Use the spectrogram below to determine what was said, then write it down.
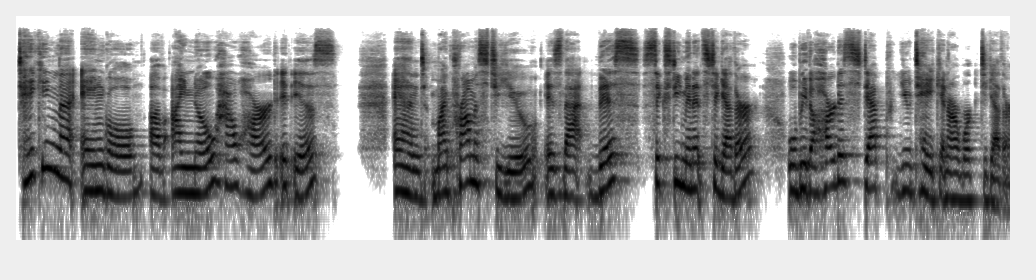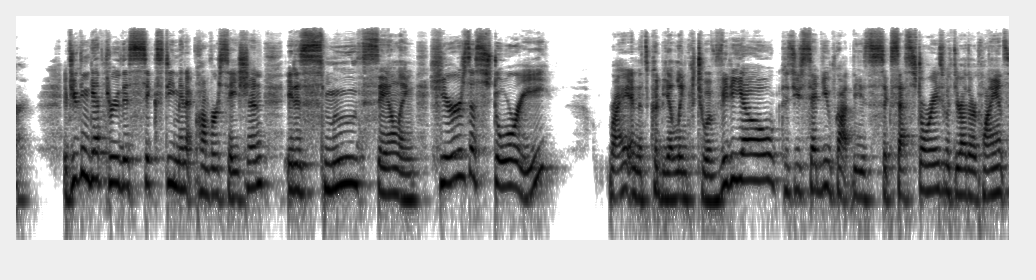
Taking the angle of I know how hard it is. And my promise to you is that this 60 minutes together will be the hardest step you take in our work together. If you can get through this 60 minute conversation, it is smooth sailing. Here's a story right? And it could be a link to a video because you said you've got these success stories with your other clients.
